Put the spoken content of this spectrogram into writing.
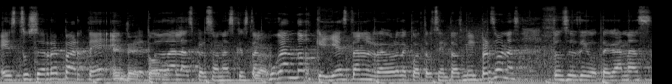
Esto se reparte entre, todas las personas que están Claro. jugando, que ya están alrededor de 400 mil personas. Entonces digo, te ganas...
